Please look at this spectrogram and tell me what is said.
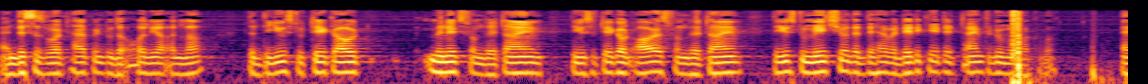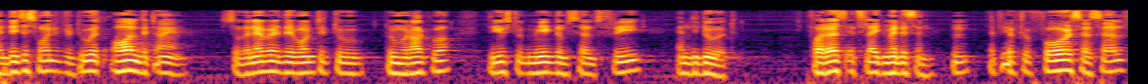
And this is what happened to the awliya Allah that they used to take out minutes from their time, they used to take out hours from their time, they used to make sure that they have a dedicated time to do muraqabah. And they just wanted to do it all the time. So whenever they wanted to do muraqabah, they used to make themselves free and they do it. For us, it's like medicine, hmm? that we have to force ourselves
